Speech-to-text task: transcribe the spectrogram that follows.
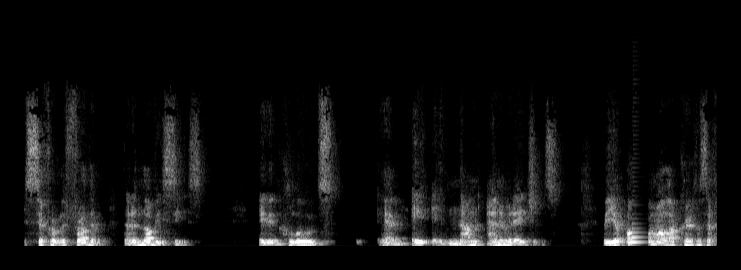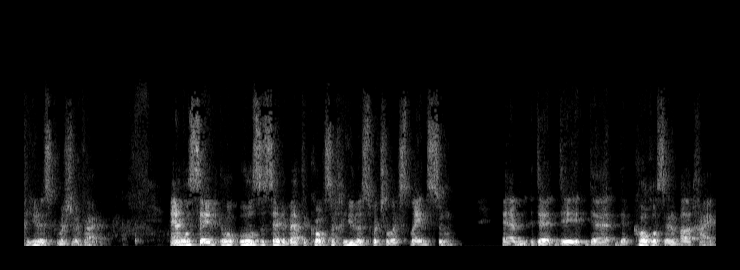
Sifra Nefrodim that a Navi sees. It includes um, a, a non-animate agents. And we'll say we'll also say it about the Kochos Yunus, which we'll explain soon. Um, the the the the Kochos in Balachai.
